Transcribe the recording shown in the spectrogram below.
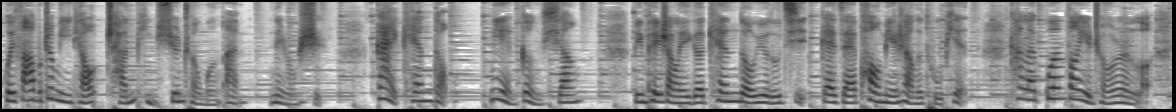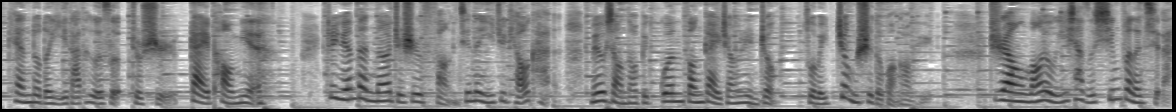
会发布这么一条产品宣传文案，内容是盖 Kindle 面更香，并配上了一个 Kindle 阅读器盖在泡面上的图片。看来官方也承认了 Kindle 的一大特色就是盖泡面。这原本呢只是坊间的一句调侃，没有想到被官方盖章认证，作为正式的广告语，这让网友一下子兴奋了起来。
